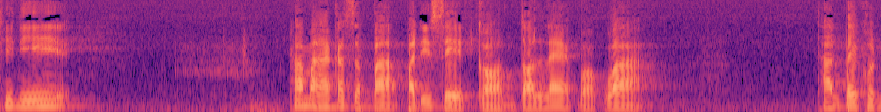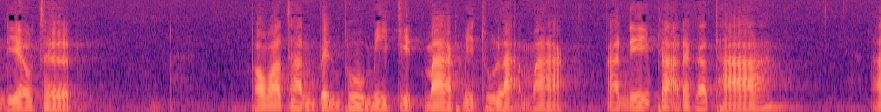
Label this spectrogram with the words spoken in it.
ทีนี้พระมหากัสปะปฏิเสธก่อนตอนแรกบอกว่า ท่านไปคนเดียวเถิด เพราะว่าท่านเป็นผู้มีกิจมากมีธุระมาก อันนี้พระอัฏฐกถา อ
